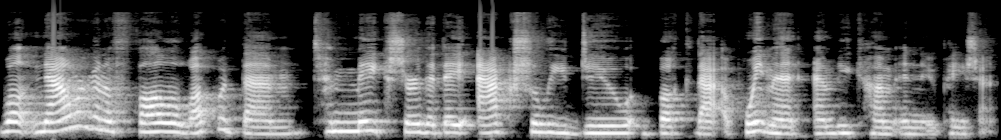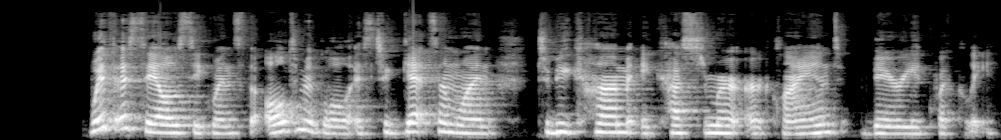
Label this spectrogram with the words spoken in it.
Well, now we're going to follow up with them to make sure that they actually do book that appointment and become a new patient. With a sales sequence, the ultimate goal is to get someone to become a customer or client very quickly.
